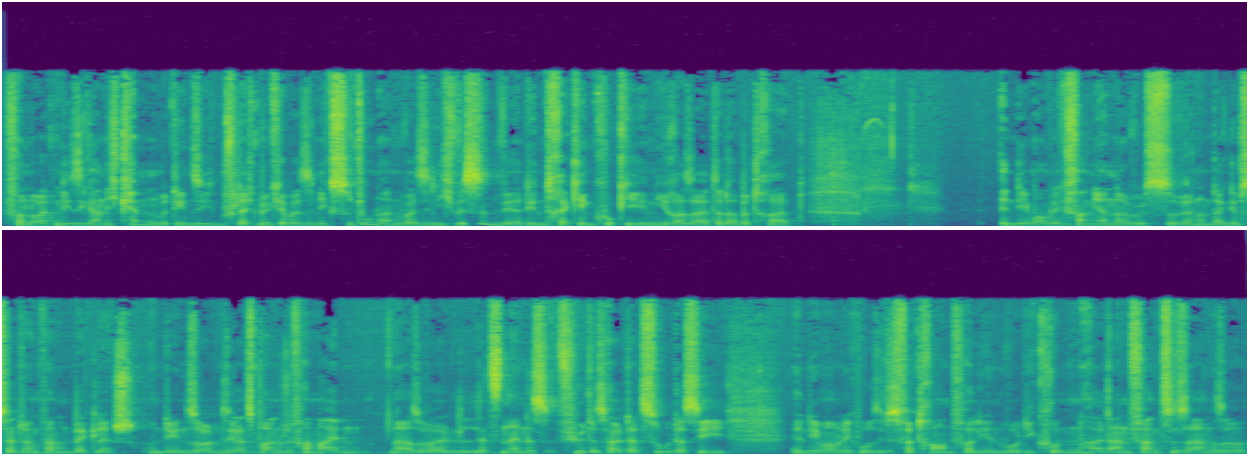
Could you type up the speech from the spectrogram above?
Von Leuten, die sie gar nicht kennen, mit denen sie vielleicht möglicherweise nichts zu tun hatten, weil sie nicht wissen, wer den Tracking-Cookie in ihrer Seite da betreibt. In dem Augenblick fangen die an, nervös zu werden und dann gibt es halt irgendwann einen Backlash. Und den sollten sie als Branche vermeiden. Ne, also, weil letzten Endes führt es halt dazu, dass sie in dem Augenblick, wo sie das Vertrauen verlieren, wo die Kunden halt anfangen zu sagen, so,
